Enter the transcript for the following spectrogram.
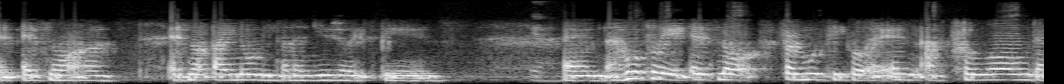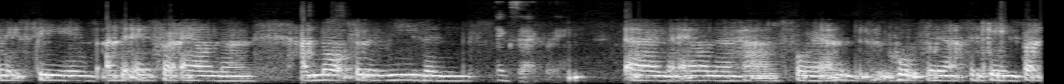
it, it's not a, it's not by no means an unusual experience. Yeah. Um, and hopefully, it's not for most people. It isn't as prolonged an experience as it is for Eleanor, and not for the reasons exactly um, Eleanor has for it. And hopefully, that's the case. But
